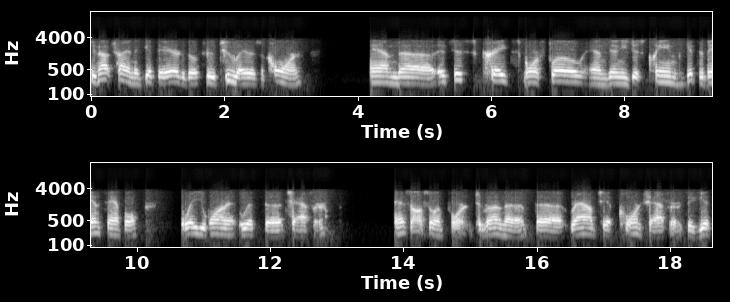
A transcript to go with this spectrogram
You're not trying to get the air to go through two layers of corn, and uh, it just creates more flow. And then you just clean, get the bin sample the way you want it with the chaffer. And it's also important to run the, the round tip corn chaffer to get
